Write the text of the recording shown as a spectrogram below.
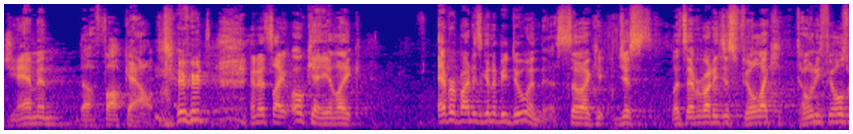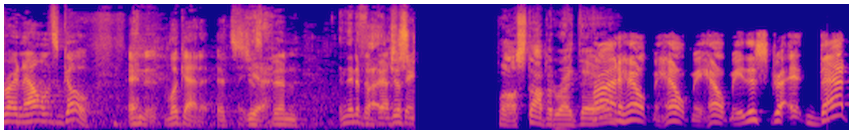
jamming the fuck out, dude. And it's like okay, like everybody's going to be doing this. So like, just let's everybody just feel like Tony feels right now. Let's go and look at it. It's just yeah. been and then if the I just change. well, stop it right there. Brian, help me, help me, help me. This that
